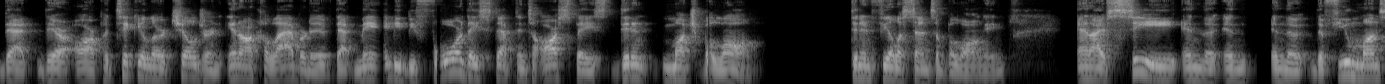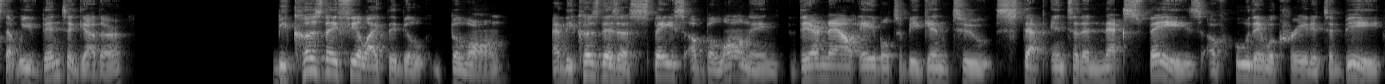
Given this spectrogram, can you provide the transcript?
that there are particular children in our collaborative that maybe before they stepped into our space didn't much belong, didn't feel a sense of belonging. And I see in the in in the the few months that we've been together, because they feel like they be- belong, and because there's a space of belonging, they're now able to begin to step into the next phase of who they were created to be.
